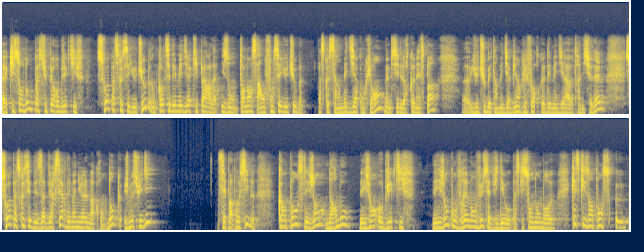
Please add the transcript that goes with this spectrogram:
Euh, qui sont donc pas super objectifs. Soit parce que c'est YouTube, quand c'est des médias qui parlent, ils ont tendance à enfoncer YouTube parce que c'est un média concurrent, même s'ils ne le reconnaissent pas. Euh, YouTube est un média bien plus fort que des médias euh, traditionnels. Soit parce que c'est des adversaires d'Emmanuel Macron. Donc je me suis dit, c'est pas possible. Qu'en pensent les gens normaux, les gens objectifs? Les gens qui ont vraiment vu cette vidéo, parce qu'ils sont nombreux, qu'est-ce qu'ils en pensent eux?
